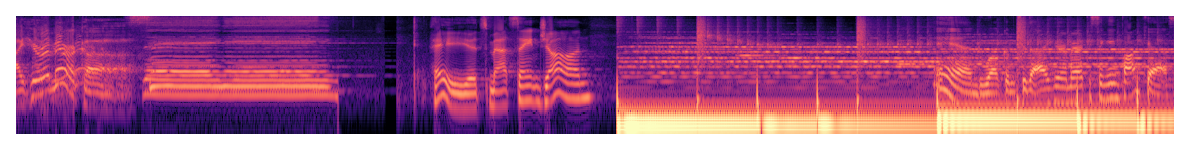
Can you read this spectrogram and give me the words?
I Hear America. Singing. Hey, it's Matt St. John. And welcome to the I Hear America Singing podcast.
